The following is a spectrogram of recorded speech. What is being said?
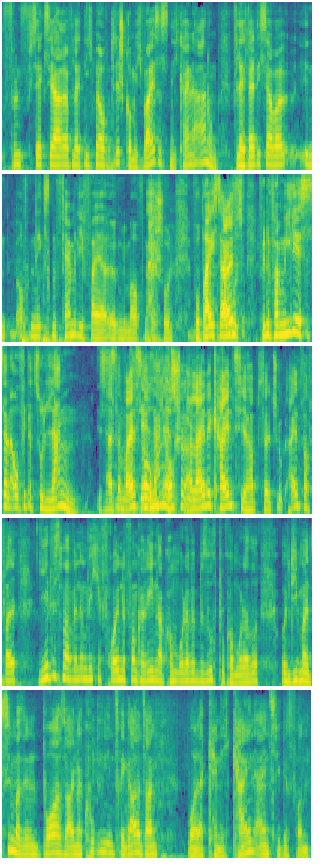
fünf, sechs Jahre vielleicht nicht mehr auf den Tisch kommen. Ich weiß es nicht, keine Ahnung. Vielleicht werde ich sie aber in, auf den nächsten Family Fire irgendwie mal auf den Tisch holen. Wobei ich sagen Weißt- muss, für eine Familie ist es dann auch wieder zu lang. Es Alter, weißt du, warum ich auch schon Spiel. alleine keins hier hab, Selchuk? Einfach, weil jedes Mal, wenn irgendwelche Freunde von Carina kommen oder wir Besuch bekommen oder so und die mein Zimmer sind, boah, sagen, dann gucken die ins Regal und sagen, boah, da kenne ich kein einziges von.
